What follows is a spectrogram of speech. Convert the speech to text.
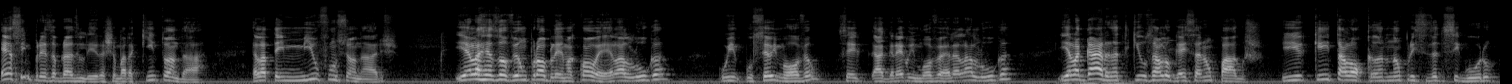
Essa empresa brasileira, chamada Quinto Andar, ela tem mil funcionários e ela resolveu um problema. Qual é? Ela aluga o, o seu imóvel, você agrega o imóvel a ela, ela aluga e ela garante que os aluguéis serão pagos. E quem está locando não precisa de seguro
